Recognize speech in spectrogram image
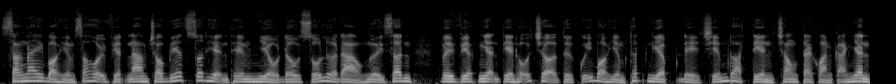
Sáng nay, Bảo hiểm xã hội Việt Nam cho biết xuất hiện thêm nhiều đầu số lừa đảo người dân về việc nhận tiền hỗ trợ từ quỹ bảo hiểm thất nghiệp để chiếm đoạt tiền trong tài khoản cá nhân.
